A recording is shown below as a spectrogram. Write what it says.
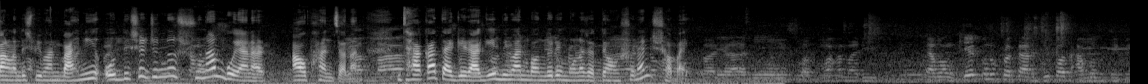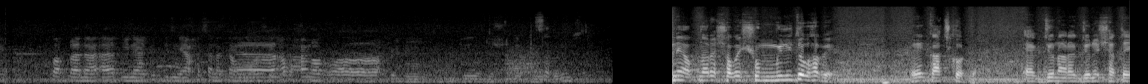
বাংলাদেশ বিমান বাহিনী ও দেশের জন্য সুনাম বয়ে আনার আহ্বান জানান। ঢাকা ত্যাগের আগে বিমানবন্দরে মোনাজাতে অংশ নেন সবাই। এবং যে কোনো প্রকার বিপদ আপদ থেকে ফিদ দুনিয়া হাসানাতাও ওয়া ফিল আরহামার রাহিমিন এখানে আপনারা সবাই সম্মিলিতভাবে এ কাজ করবেন। একজন আরেকজনের সাথে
